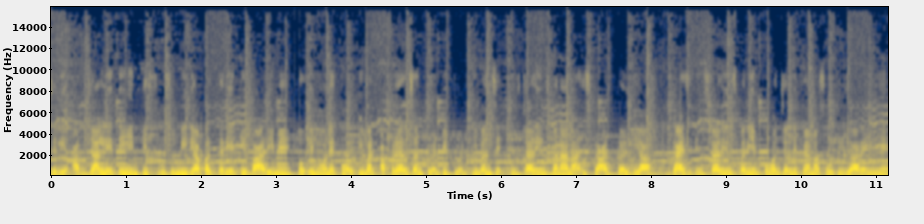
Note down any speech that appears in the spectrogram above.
चलिए अब जान लेते हैं इनके सोशल मीडिया पर करियर के बारे में। तो इन्होंने 31 अप्रैल सन 2021 से इंस्टा रील्स बनाना स्टार्ट कर दिया। गाइस इंस्टा रील्स पर ये बहुत जल्दी फ़ेमस होती जा रही हैं।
